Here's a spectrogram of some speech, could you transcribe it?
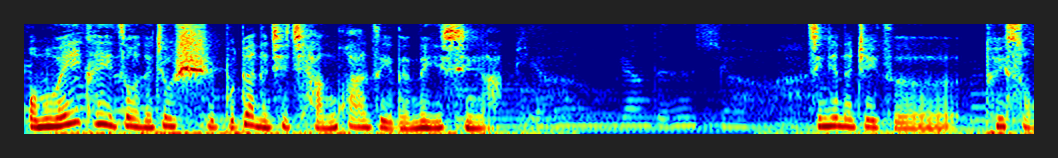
我们唯一可以做的就是不断的去强化自己的内心啊。今天的这则推送，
